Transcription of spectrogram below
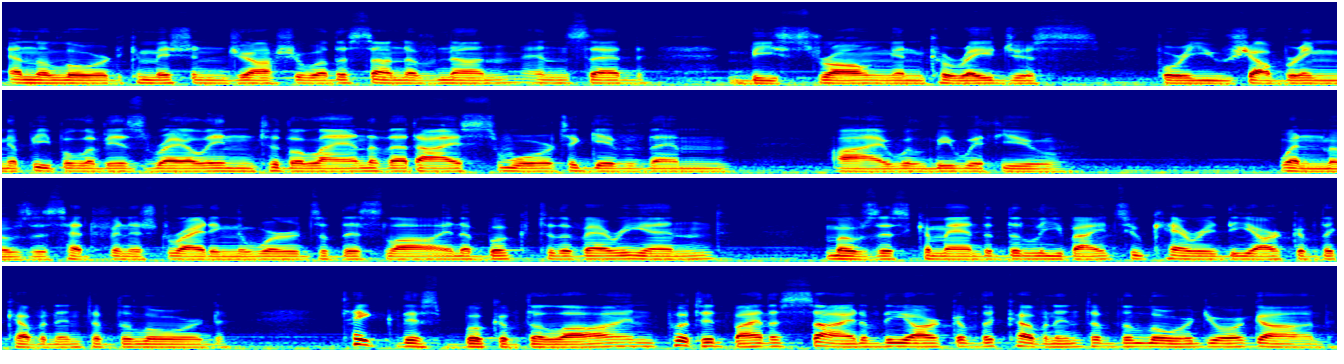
And the Lord commissioned Joshua the son of Nun, and said, Be strong and courageous, for you shall bring the people of Israel into the land that I swore to give them. I will be with you. When Moses had finished writing the words of this law in a book to the very end, Moses commanded the Levites who carried the ark of the covenant of the Lord, Take this book of the law and put it by the side of the ark of the covenant of the Lord your God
